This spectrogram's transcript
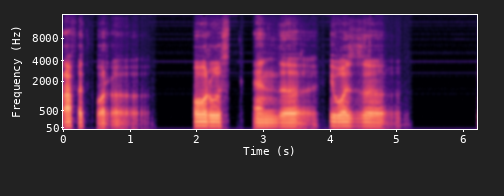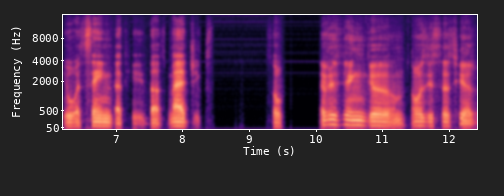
prophet for uh, Horus, and uh, he was uh, he was saying that he does magic. So everything um, Ozzy says here,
